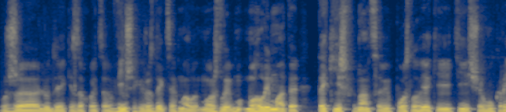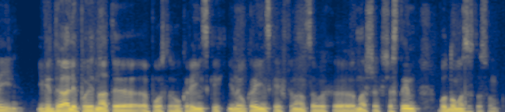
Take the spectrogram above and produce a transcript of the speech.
вже люди, які знаходяться в інших юрисдикціях, мали могли, могли мати такі ж фінансові послуги, як і ті, що в Україні. І в ідеалі поєднати е, послуги українських і неукраїнських фінансових е, наших частин в одному застосунку.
